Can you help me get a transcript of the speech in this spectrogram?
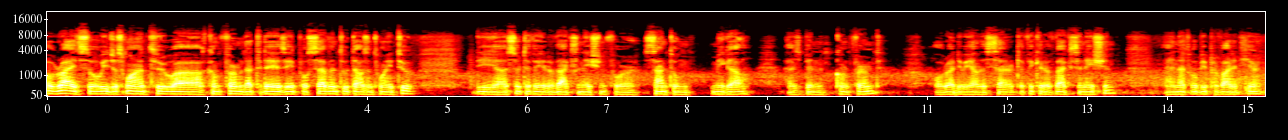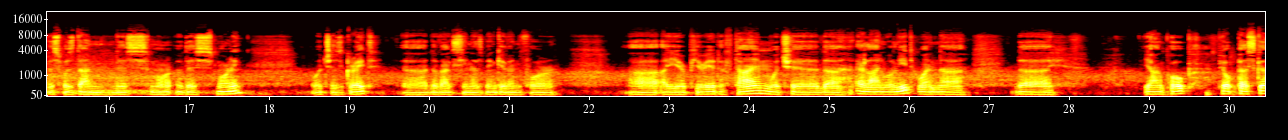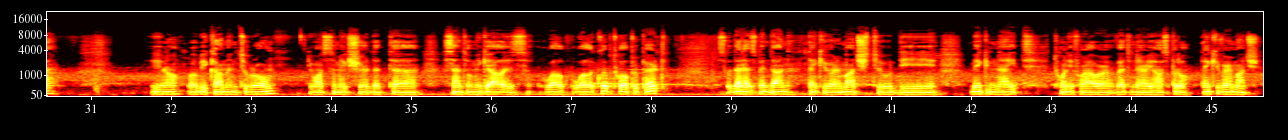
All right, so we just wanted to uh, confirm that today is April 7, 2022. The uh, certificate of vaccination for Santo Miguel has been confirmed. Already we have the certificate of vaccination and that will be provided here. This was done this, mor- this morning, which is great. Uh, the vaccine has been given for uh, a year period of time, which uh, the airline will need when uh, the young Pope, Pope Pesca, you know, will be coming to Rome. He wants to make sure that uh, Santo Miguel is well well equipped, well prepared. So that has been done. Thank you very much to the Big Night 24 hour veterinary hospital. Thank you very much.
